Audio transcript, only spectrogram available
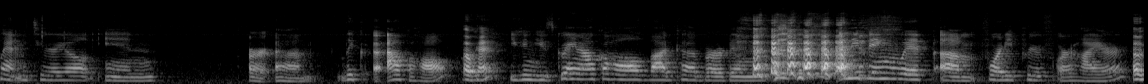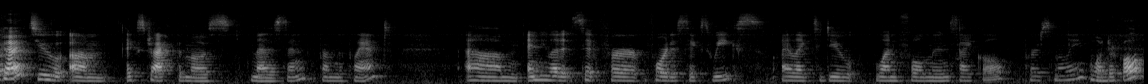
plant material in or um, lic- uh, alcohol. Okay. You can use grain alcohol, vodka, bourbon, anything with um, 40 proof or higher Okay. to um, extract the most medicine from the plant. um, and you let it sit for four to six weeks. I like to do one full moon cycle personally. Wonderful.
